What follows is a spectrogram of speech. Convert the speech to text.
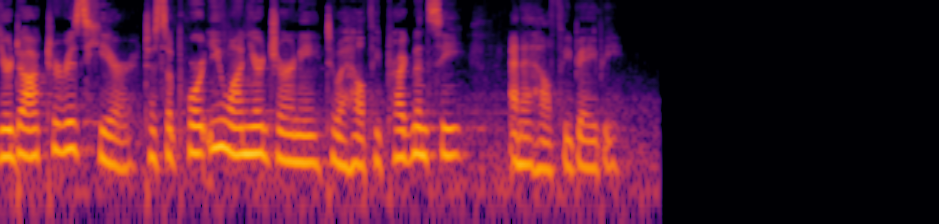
Your doctor is here to support you on your journey to a healthy pregnancy and a healthy baby.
